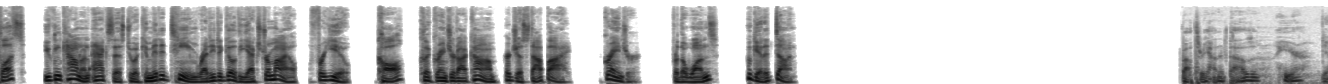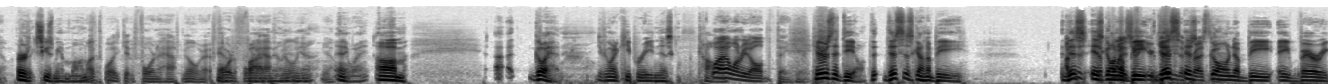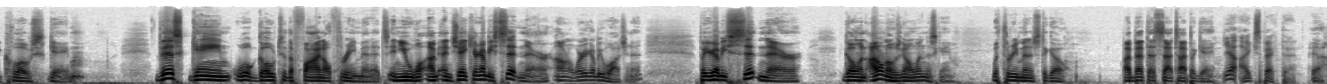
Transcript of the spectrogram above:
Plus, you can count on access to a committed team ready to go the extra mile for you. Call, clickgranger.com, or just stop by. Grainger, for the ones who get it done. About three hundred thousand a year. Yeah. or excuse me, a month. month, boy, he's getting four and a half mil, right? Yeah, Four to four and a five half million, million. Yeah. Yeah. Anyway, um, uh, go ahead if you want to keep reading this column. Well, I don't want to read all the thing here. Here's the deal. Th- this is going to be. This just- is going to is you're- be. you're This is president. going to be a very close game. This game will go to the final three minutes, and you wa- um, and Jake, you're going to be sitting there. I don't know where you're going to be watching it, but you're going to be sitting there, going, "I don't know who's going to win this game," with three minutes to go. I bet that's that type of game. Yeah, I expect that. Yeah.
